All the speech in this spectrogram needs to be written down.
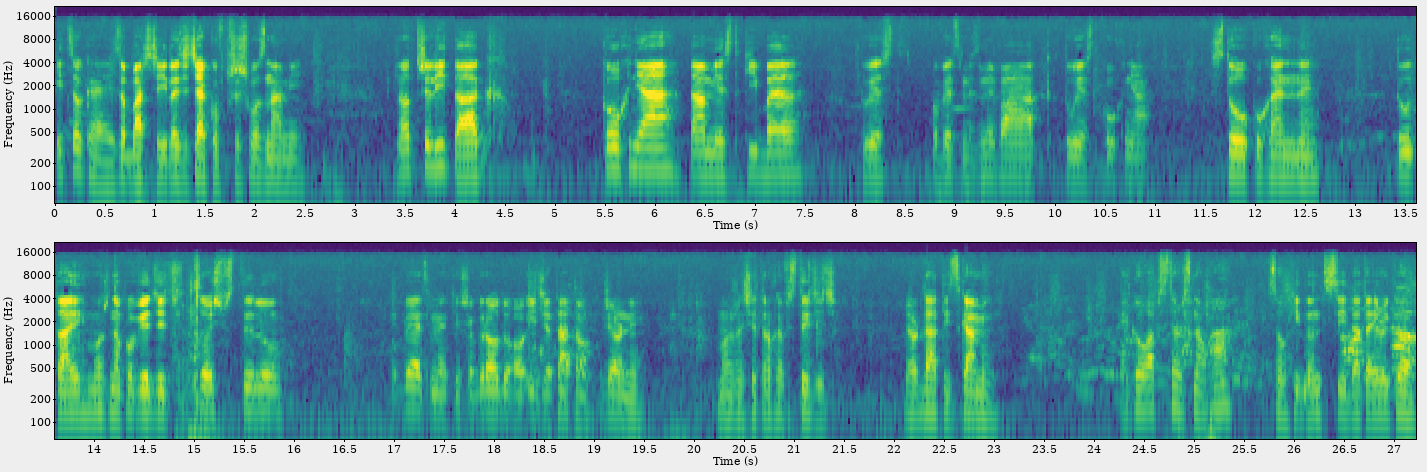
It's okay. Zobaczcie, ile dzieciaków przyszło z nami. No, czyli tak. Kuchnia, tam jest kibel, tu jest powiedzmy zmywak, tu jest kuchnia, stół kuchenny. Tutaj można powiedzieć coś w stylu powiedzmy jakiegoś ogrodu. O, idzie tato, Journey. Może się trochę wstydzić. Your dad is coming. I go upstairs now, huh? So he don't see that I record.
